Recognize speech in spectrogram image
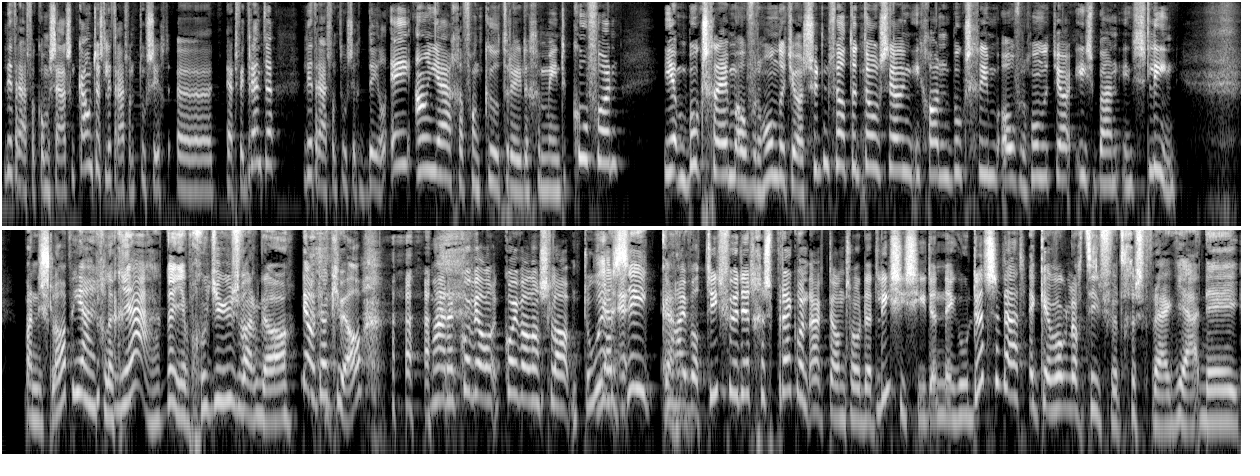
lidraad van commissaris Counters, lidraad van Toezicht uh, eh, RTV Drenthe, lidraad van Toezicht Deel E, aanjager van culturele gemeente Koevoorn. Je hebt een boek geschreven over 100 jaar Zuidenveld tentoonstelling. Ik ga een boek geschreven over 100 jaar Isbaan in Slien. Wanneer slaap je eigenlijk? Ja, dan je hebt goed je huiswerk daar. Ja, dankjewel. maar dan kon je wel, kon je wel aan slapen toe. Ja, zeker. En, en hij wel tijd voor dit gesprek, want als ik dan zo dat liedje zie, dan denk ik, hoe doet ze dat? Ik heb ook nog tijd voor het gesprek. Ja, nee.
